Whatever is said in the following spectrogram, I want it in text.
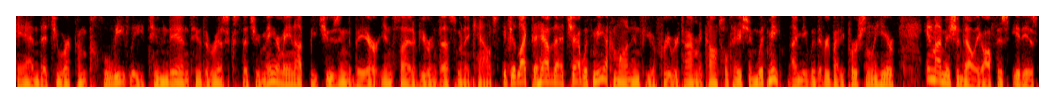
and that you are completely tuned in to the risks that you may or may not be choosing to bear inside of your investment accounts. If you'd like to have that chat with me, come on in for your free retirement consultation with me. I meet with everybody personally here in my Mission Valley office. It is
